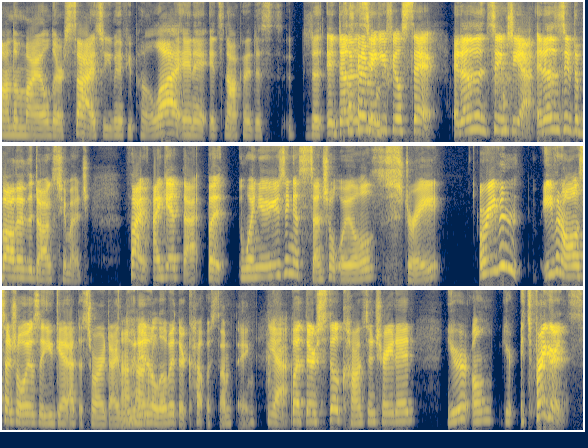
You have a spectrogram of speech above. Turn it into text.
on the milder side. So even if you put a lot in it, it's not going to just. It doesn't gonna make you feel sick. it doesn't seem to. Yeah, it doesn't seem to bother the dogs too much. Fine, I get that. But when you're using essential oils straight, or even even all essential oils that you get at the store are diluted Uh-huh. a little bit. They're cut with something, Yeah, but they're still concentrated. Your own. Your it's fragrance.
